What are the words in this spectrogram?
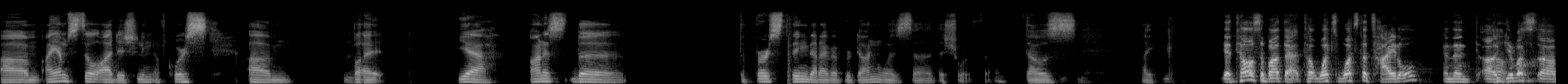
Um, I am still auditioning, of course, um, Mhm. but yeah, honest the the first thing that I've ever done was uh, the short film. That was like Yeah, tell us about that. Tell, what's what's the title, and then uh, Oh. give us uh,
